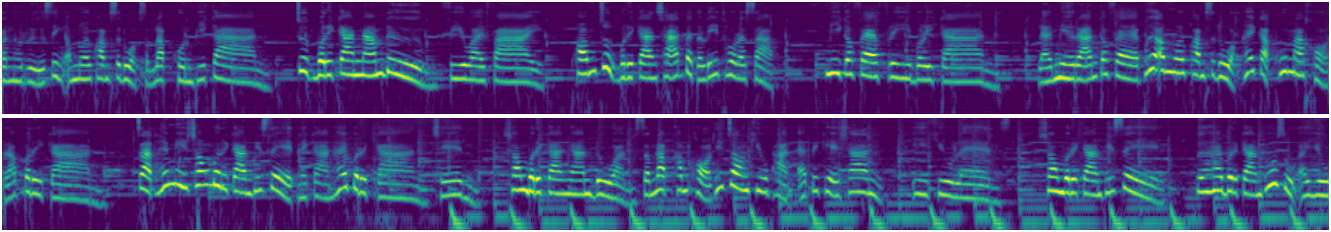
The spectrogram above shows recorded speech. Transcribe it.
รณ์ หรือสิ่งอำนวยความสะดวกสำหรับคนพิการ จุดบริการน้ำดื่ม ฟรี Wi-Fi พร้อมจุดบริการชาร์จแบตเตอรี่โทรศัพท์ มีกาแฟฟรีบริการ และมีร้านกาแฟเพื่ออำนวยความสะดวกให้กับผู้มาขอรับบริการ จัดให้มีช่องบริการพิเศษในการให้บริการ เช่น ช่องบริการงานด่วนสำหรับคำขอที่จองคิวผ่านแอปพลิเคชัน EQ Lands ช่องบริการพิเศษ เพื่อให้บริการผู้สูงอายุ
